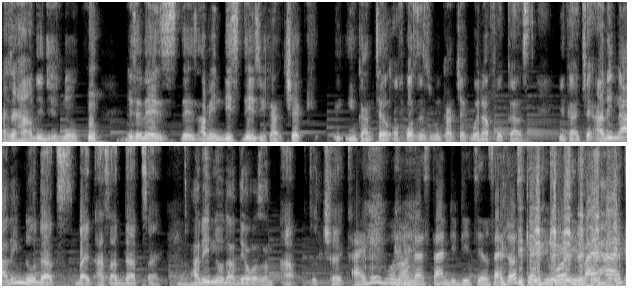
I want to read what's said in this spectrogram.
I said, How did you know? he said, There's there's I mean, these days you can check, you can tell, of course, there's, we can check weather forecast. You can check. I didn't I didn't know that by as at that time. Mm. I didn't know that there was an app to check. I didn't even understand the details. I just kept the word in my heart.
